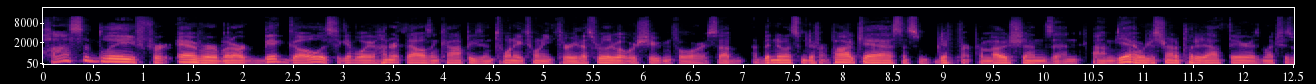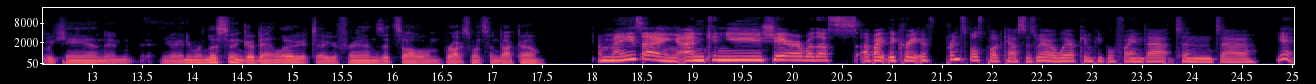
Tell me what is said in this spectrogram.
possibly forever, but our big goal is to give away 100,000 copies in 2023. That's really what we're shooting for. So I've, I've, been doing some different podcasts and some different promotions. And um, yeah, we're just trying to put it out there as much as we can. And, you know, anyone listening, go download it, tell your friends. It's all on brockswinson.com. Amazing. And can you share with us about the Creative Principles podcast as well? Where can people find that? And uh, yeah.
